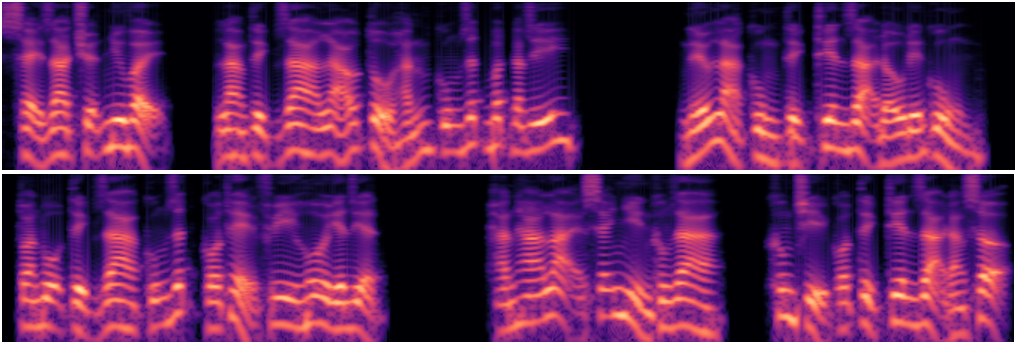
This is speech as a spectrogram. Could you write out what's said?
Xảy ra chuyện như vậy, làm tịch gia lão tổ hắn cũng rất bất đắc dĩ. Nếu là cùng tịch thiên dạ đấu đến cùng, toàn bộ tịch gia cũng rất có thể phi hôi yên diệt. Hắn há lại sẽ nhìn không ra, không chỉ có tịch thiên dạ đáng sợ,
